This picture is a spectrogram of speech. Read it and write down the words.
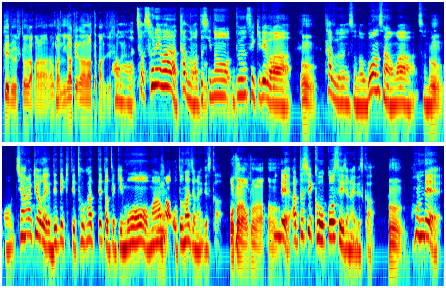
てる人だから、なんか苦手だなって感じでしたね。ああ、そそれは多分私の分析では、うん、多分そのボンさんはその、うん千原兄弟が出てきて尖ってた時もまあまあ大人じゃないですか。大人、大人。うん。で私高校生じゃないですか。うん、ほんで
